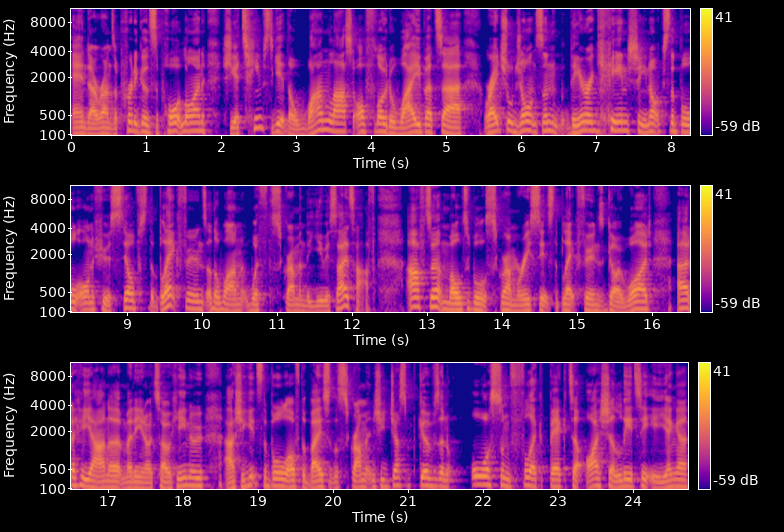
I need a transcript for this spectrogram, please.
and uh, runs a pretty good support line. She attempts to get the one last offload away, but uh, Rachel Johnson, there again, she knocks the ball on herself. So the Black Ferns are the one with scrum in the USA's half. After multiple scrum resets, the Black Ferns go wide. Arihiana Marino Tauhinu, uh, she gets the ball off the base of the scrum and she just gives an awesome flick back to Ayesha Leti-I'iga,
